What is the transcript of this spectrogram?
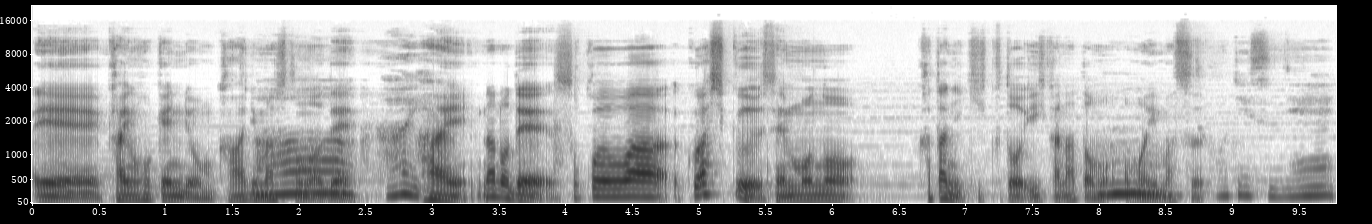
えー、介護保険料も変わりますので、はい、はい。なので、そこは詳しく専門の方に聞くといいかなと思います。そうですね。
